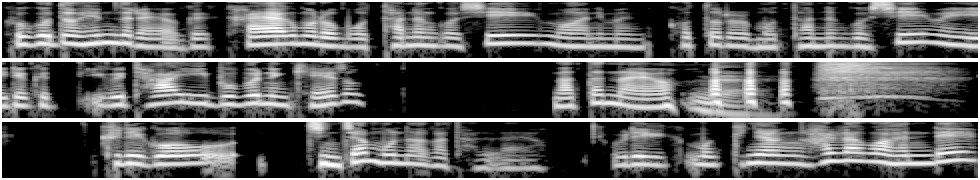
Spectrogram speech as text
그것도 힘들어요. 그 가야금으로 못하는 것이 뭐 아니면 고토를 못하는 것이 뭐 이렇게 이거 다 이 부분은 계속 나타나요. 네. 그리고 진짜 문화가 달라요. 우리 뭐 그냥 하려고 하는데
